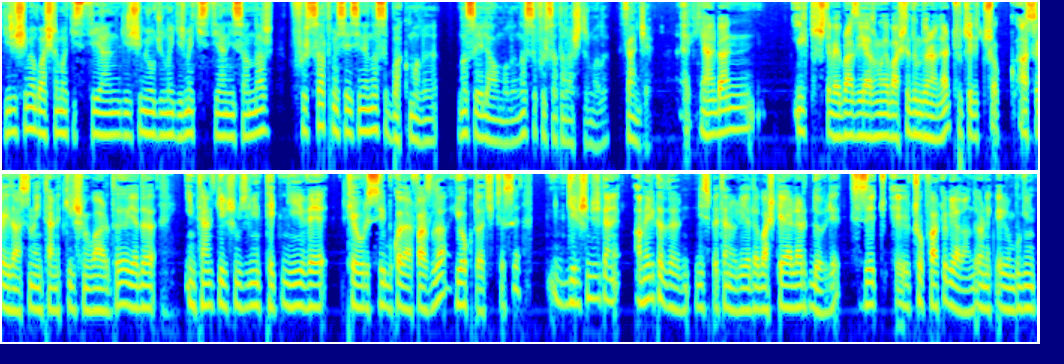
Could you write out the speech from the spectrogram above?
girişime başlamak isteyen, girişim yolculuğuna girmek isteyen insanlar fırsat meselesine nasıl bakmalı, nasıl ele almalı, nasıl fırsat araştırmalı sence? Yani ben ilk işte Webrazi yazmaya başladığım dönemler Türkiye'de çok az sayıda aslında internet girişimi vardı ya da internet girişimciliğin tekniği ve teorisi bu kadar fazla yoktu açıkçası. Girişimcilik hani Amerika'da da nispeten öyle ya da başka yerlerde de öyle. Size e, çok farklı bir alanda örnek veriyorum bugün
